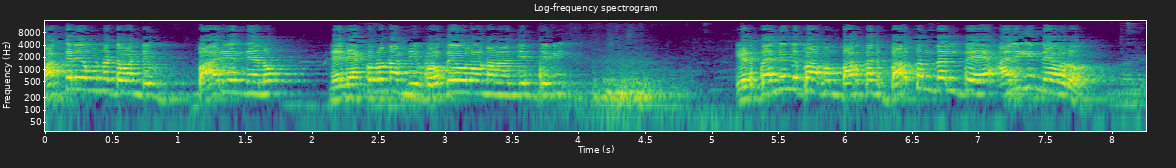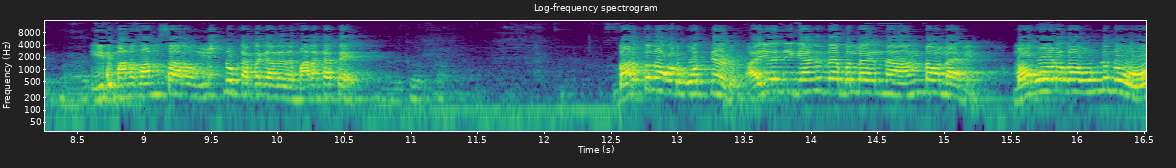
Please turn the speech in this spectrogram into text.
పక్కనే ఉన్నటువంటి భార్య నేను నేను ఎక్కడున్నాను నీ హృదయంలో ఉన్నానని చెప్తివి ఇక్కడ తల్లింది పాపం భర్తని. భర్తను తల్లితే అలిగింది ఎవరు? ఇది మన సంసారం. విష్ణు కథ కదా మన కథే. భర్తను ఒకడు కొట్టినాడు. అయ్యో నీకెంత దెబ్బలు తగిలిన అందం లేని. మగోడుగా ఉండు నువ్వు.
